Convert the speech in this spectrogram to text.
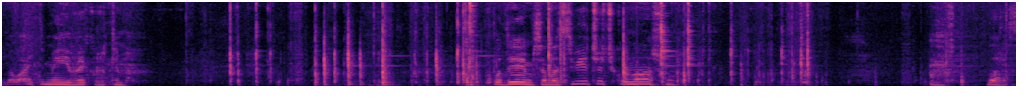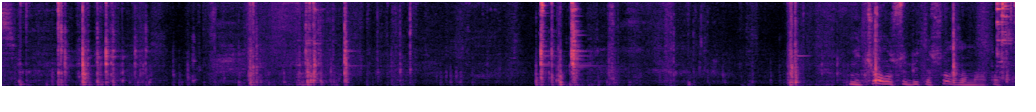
Давайте ми її викрутимо. Подивимося на свічечку нашу. Зараз. Нічого собі, та що за напас?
